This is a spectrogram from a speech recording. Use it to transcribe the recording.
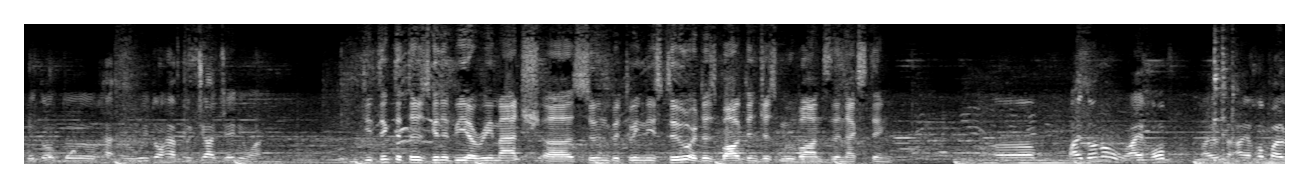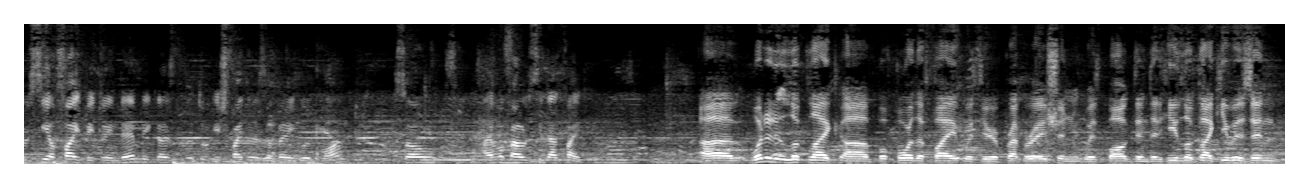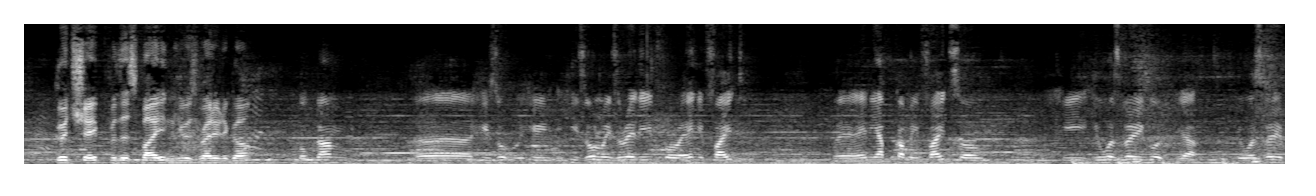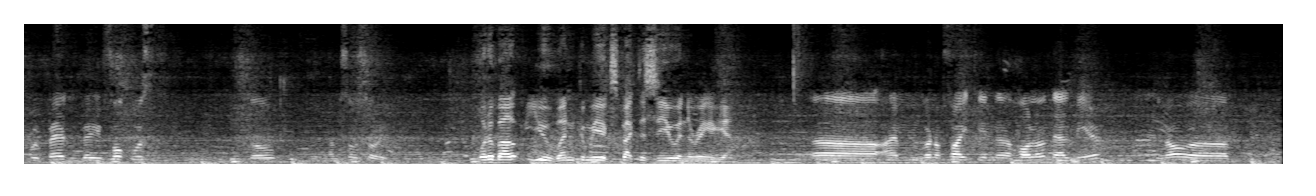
we don't we don't have to judge anyone. Do you think that there's going to be a rematch soon between these two, or does Bogdan just move on to the next thing? Um, I don't know. I hope I, I, hope I will see a fight between them because the Turkish fighter is a very good one. So I hope I will see that fight. Uh, what did it look like uh, before the fight with your preparation with Bogdan? Did he look like he was in good shape for this fight and he was ready to go? Bogdan, uh, he's he, he's always ready for any fight, uh, any upcoming fight. So he, he was very good. Yeah, he was very prepared, very focused. So I'm so sorry. What about you? When can we expect to see you in the ring again? Uh, I'm gonna fight in uh, Holland, Almere. Know, uh,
